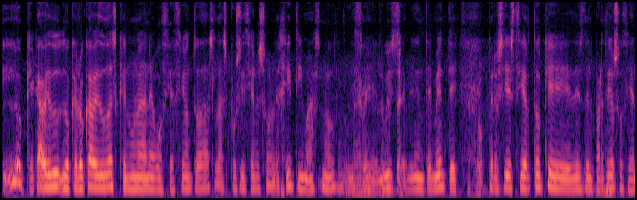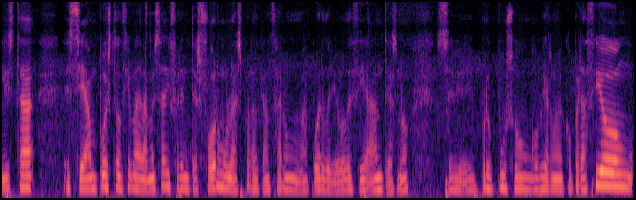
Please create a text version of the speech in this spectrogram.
lo que, cabe, lo que no cabe duda es que en una negociación todas las posiciones son legítimas, ¿no? Lo dice Luis, evidentemente. Pero sí es cierto que desde el Partido Socialista eh, se han puesto encima de la mesa diferentes fórmulas para alcanzar un acuerdo. Yo lo decía antes, ¿no? Se propuso un gobierno de cooperación,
